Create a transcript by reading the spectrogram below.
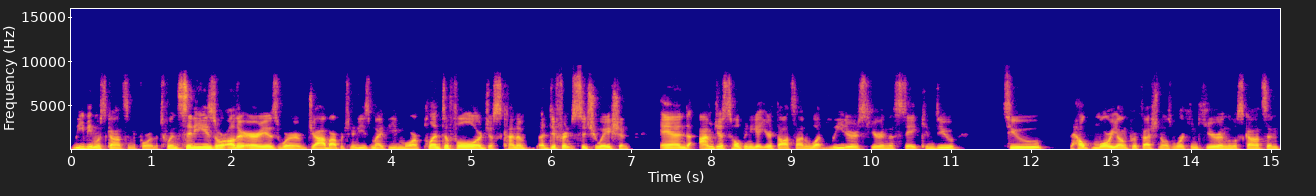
leaving Wisconsin for the Twin Cities or other areas where job opportunities might be more plentiful or just kind of a different situation. And I'm just hoping to get your thoughts on what leaders here in the state can do to help more young professionals working here in Wisconsin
